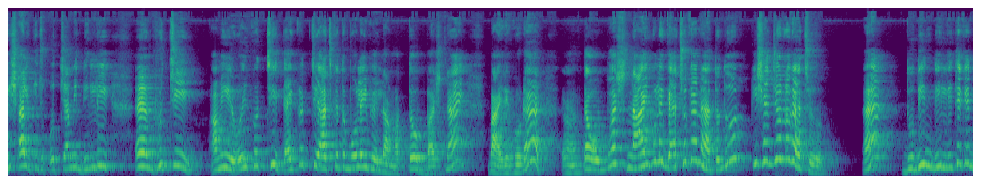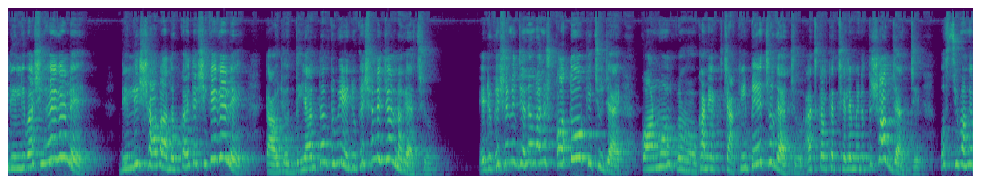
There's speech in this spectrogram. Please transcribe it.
বিশাল কিছু করছি। আমি দিল্লি ঘুরছি। আমি ওই করছি, তাই করছি। আজকে তো বলেই ফেললাম আমার তো অভ্যাস নাই। বাইরে ঘোরার তা অভ্যাস নাই বলে গেছো কেন এত দূর? কিসের জন্য গেছো? হ্যাঁ? দুদিন দিল্লি থেকে দিল্লিবাসী হয়ে গেলে? দিল্লির সব আদব কায়দা শিখে গেলে? তাও যদি জানতাম তুমি এডুকেশনের জন্য গেছো। এডুকেশনের জন্য মানুষ কত কিছু যায়। কর্ম, ওখানে চাকরি পেয়েছ, গেছো। আজকালকার ছেলেমেয়েরা তো সব যাচ্ছে। পশ্চিমবঙ্গে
